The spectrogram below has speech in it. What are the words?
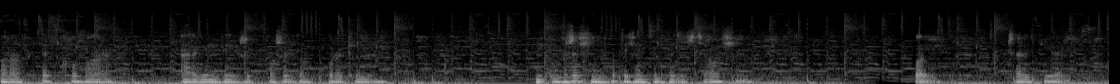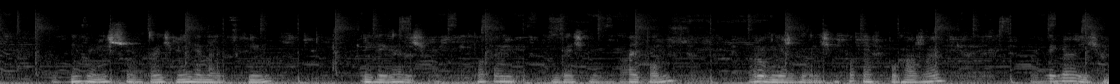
Oraz Escobar, Argentyńczyk, poszedł do Hurricane. Wrzesień 2028. Oj, Chelsea Reds. Lidze Mistrzów graliśmy nie wiem nawet z kim i wygraliśmy. Potem graliśmy z Brighton, również wygraliśmy. Potem w Pucharze wygraliśmy.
